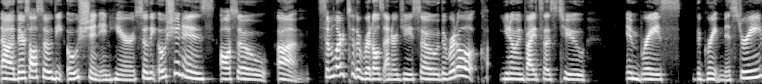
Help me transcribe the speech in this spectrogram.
uh, there's also the ocean in here. So the ocean is also um, similar to the riddle's energy. So the riddle, you know, invites us to embrace the great mystery,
